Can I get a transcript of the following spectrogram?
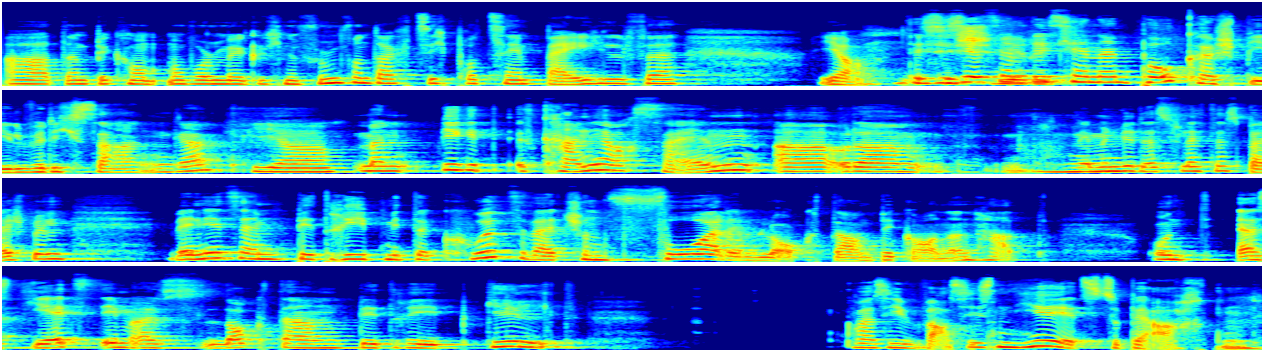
äh, dann bekommt man wohl möglich nur 85 Prozent Beihilfe ja, das, das ist, ist, jetzt schwierig. ein bisschen ein Pokerspiel, würde ich sagen. Gell? Ja. Man, Birgit, es kann ja auch sein, äh, oder nehmen wir das vielleicht als Beispiel, wenn jetzt ein Betrieb mit der Kurzarbeit schon vor dem Lockdown begonnen hat und erst jetzt eben als Lockdown-Betrieb gilt, quasi, was ist denn hier jetzt zu beachten?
